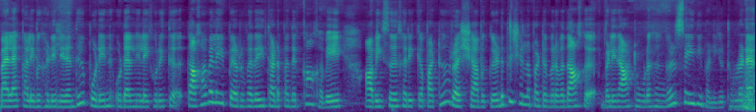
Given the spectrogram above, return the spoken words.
மலக்கழிவுகளில் இருந்து புடின் உடல்நிலை குறித்து தகவலை பெறுவதை தடுப்பதற்காகவே அவை சேகரிக்கப்பட்டு ரஷ்யாவுக்கு எடுத்துச் செல்லப்பட்டு வருவதாக வெளிநாட்டு ஊடகங்கள் செய்தி வெளியிட்டுள்ளன.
